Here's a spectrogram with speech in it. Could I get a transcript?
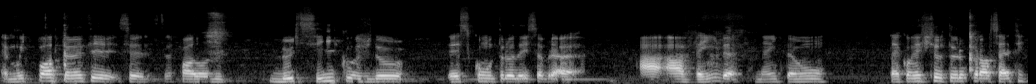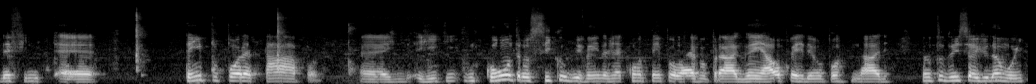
é muito importante, você, você falou do, dos ciclos, do, desse controle sobre a, a, a, venda, né? Então, até quando a gente estrutura o processo, a gente define é, tempo por etapa, é, a gente encontra o ciclo de vendas, né? Quanto tempo eu levo para ganhar ou perder uma oportunidade. Então, tudo isso ajuda muito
